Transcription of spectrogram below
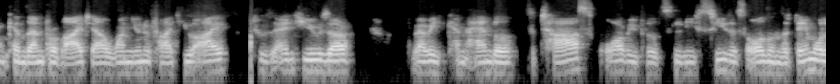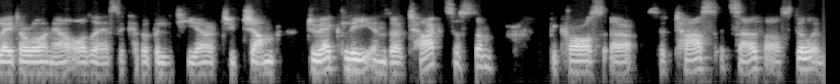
and can then provide yeah, one unified UI to the end user where we can handle the task or we will see this also in the demo later on. Yeah, also has the capability here to jump directly in the target system because uh, the tasks itself are still,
